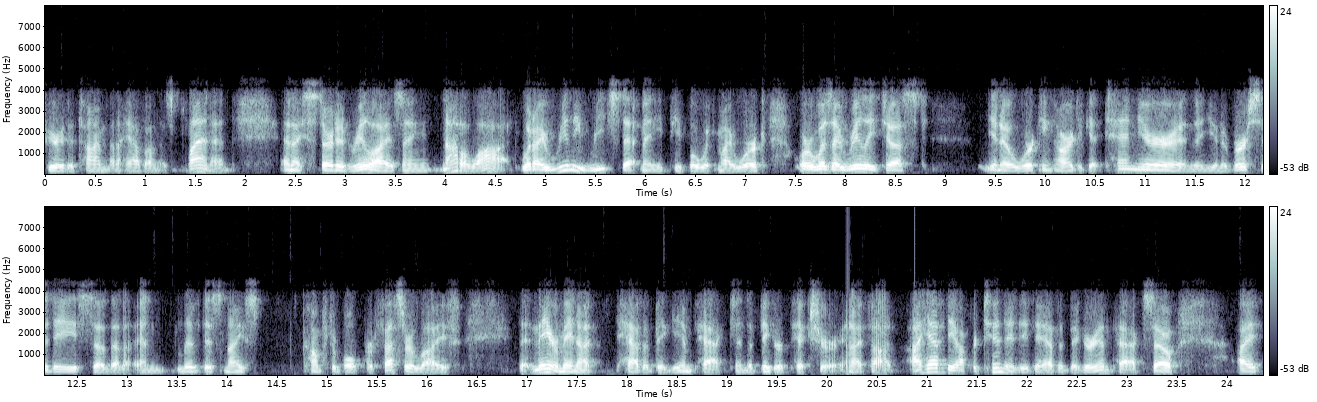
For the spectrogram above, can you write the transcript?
period of time that I have on this planet? And I started realizing not a lot. Would I really reach that many people with my work, or was I really just, you know, working hard to get tenure in the university so that and live this nice, comfortable professor life that may or may not have a big impact in the bigger picture? And I thought I have the opportunity to have a bigger impact. So I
